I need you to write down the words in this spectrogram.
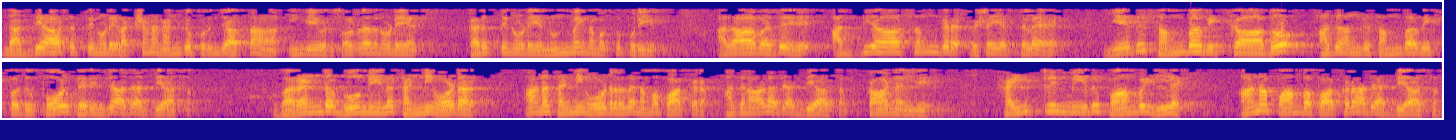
இந்த அத்தியாசத்தினுடைய லட்சணம் நன்கு புரிஞ்சாதான் இங்கே இவர் சொல்றதனுடைய கருத்தினுடைய நுண்மை நமக்கு புரியும். அதாவது அத்தியாசம்ங்கிற விஷயத்துல எது சம்பவிக்காதோ அது அங்கு சம்பவிப்பது போல் தெரிஞ்ச அது அத்தியாசம். வறண்ட பூமியில தண்ணி ஓடாது. ஆனா தண்ணி ஓடுறத நம்ம பார்க்கிறோம். அதனால அது அத்தியாசம். காணல் நீர். கயிற்றின் மீது பாம்பு இல்லை. ஆனா பாம்பை பார்க்கிறோம் அது அத்தியாசம்.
